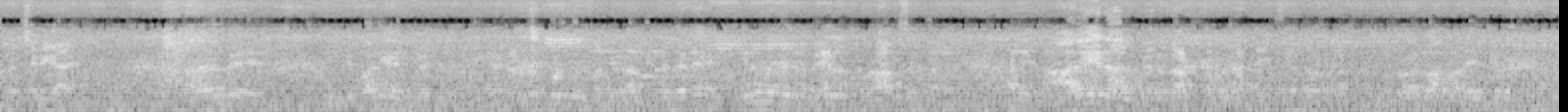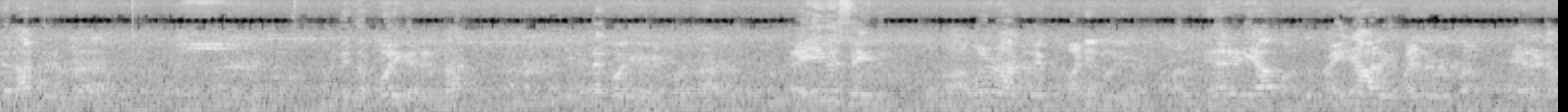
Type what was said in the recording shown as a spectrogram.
பிரச்சனையாக. அதாவது இங்கே பார்த்தீங்கன்னா நீங்கள் நடந்த கூடுதல் பார்த்தீங்கன்னா கிட்டத்தட்ட இருபதுக்கு மேல் ஒரு ஆஃபீஸ் இருக்காங்க. அதில் நாலே நாலு பேர் தான் தமிழ்நாட்டை சேர்ந்தவர்கள். மற்றவர்கள்லாம் வட இதுதான் திரும்ப இந்த கோரிக்கை என்ன கோரிக்கை வைக்கிறதுனா தயவு செய்து தமிழ்நாட்டிலே பணிபுரியும் அது நேரடியாக வந்து பயனாளி பயணிகள் நேரடியாக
